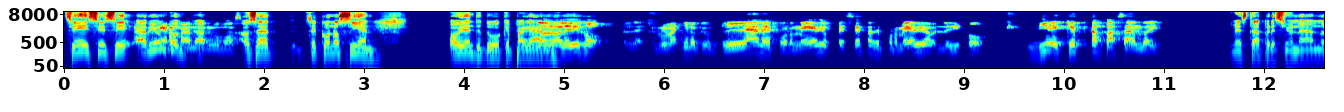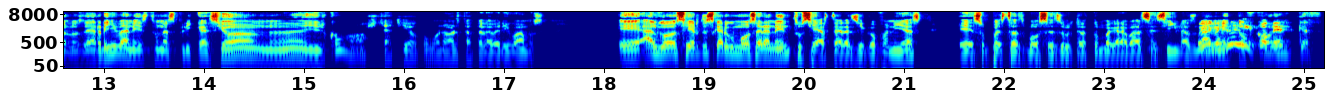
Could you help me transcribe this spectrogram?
Sí, sí, sí. Había un. O sea, se conocían. Obviamente tuvo que pagar. No, no, le dijo, me imagino que lana de por medio, pesetas de por medio, le dijo, dime qué está pasando ahí. Me está presionando los de arriba, necesito una explicación. Y, ¿Cómo? Ya, tío, como no, ahorita te la averiguamos. Eh, algo cierto es que Argumosa eran entusiastas de las psicofonías, eh, supuestas voces de ultratumba grabadas en siglas magnetofónicas.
